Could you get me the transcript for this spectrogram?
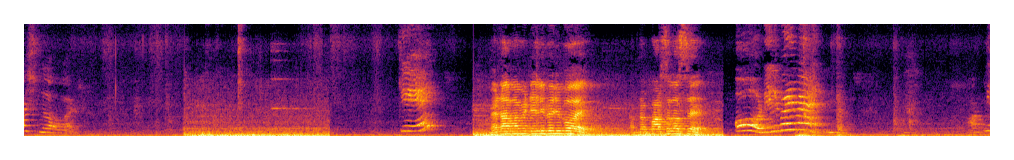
আসলো আবার কে ম্যাডাম আমি ডেলিভারি বয়। আপনার পার্সেল আছে? ও ডেলিভারি ম্যান? আপনি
